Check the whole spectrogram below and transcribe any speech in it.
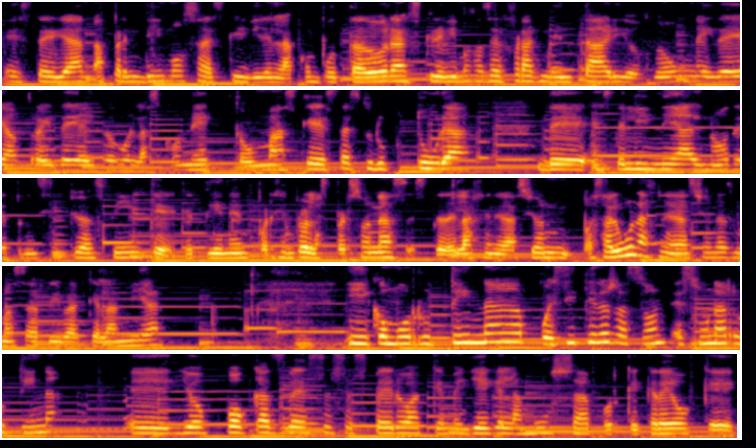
Este, ya aprendimos a escribir en la computadora, escribimos a hacer fragmentarios, ¿no? Una idea, otra idea y luego las conecto, más que esta estructura de este lineal, ¿no? De principio a fin que, que tienen, por ejemplo, las personas este, de la generación, pues algunas generaciones más arriba que la mía. Y como rutina, pues sí tienes razón, es una rutina. Eh, yo pocas veces espero a que me llegue la musa porque creo que,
